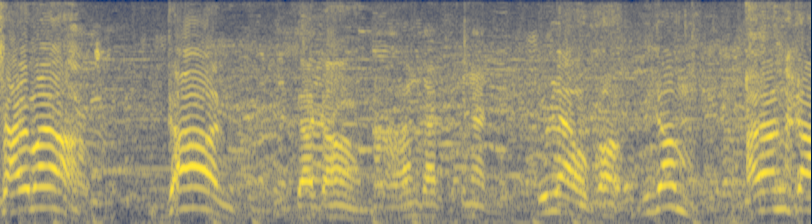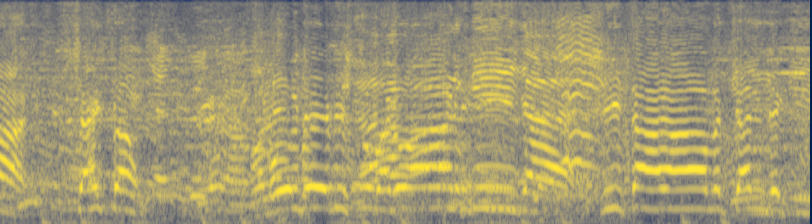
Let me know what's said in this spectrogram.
सरवणा दान तुलाओ अलंकार सहितम बोल विष्णु भगवान की जय सीताराम चंद्र की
